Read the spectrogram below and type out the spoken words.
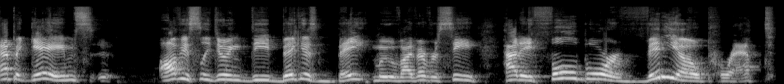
Epic Games, obviously doing the biggest bait move I've ever seen, had a full bore video prepped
